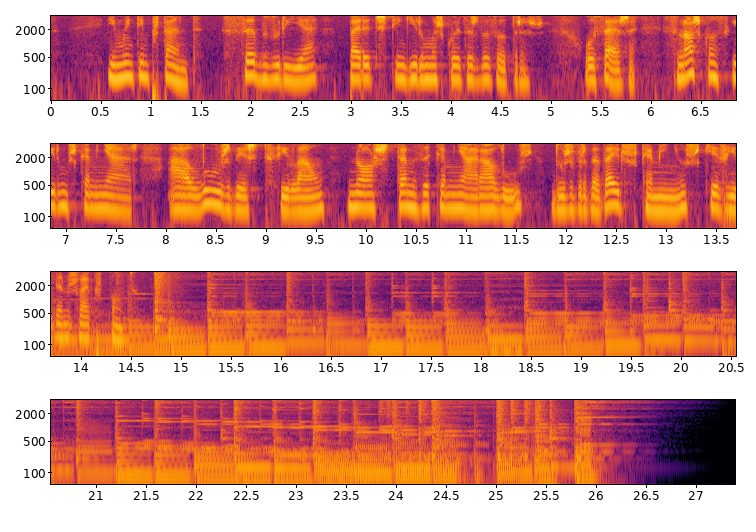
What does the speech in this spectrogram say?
e, muito importante, sabedoria para distinguir umas coisas das outras. Ou seja, se nós conseguirmos caminhar à luz deste filão, nós estamos a caminhar à luz dos verdadeiros caminhos que a vida nos vai propondo.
